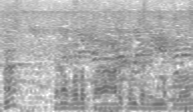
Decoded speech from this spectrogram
ಹಾಂ? ಚೆನ್ನಾಗಿ ಓದಪ್ಪ ಆಡ್ಕೊಂತಾರೆ ಹೆಣ್ಮಕ್ಳು.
